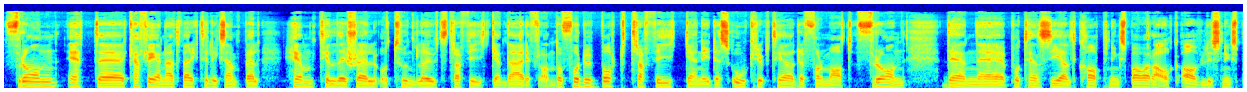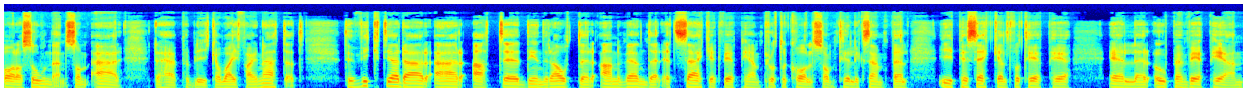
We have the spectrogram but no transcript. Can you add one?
från ett eh, kafénätverk till exempel hem till dig själv och tunnla ut trafiken därifrån. Då får du bort trafiken i dess okrypterade format från den eh, potentiellt kapningsbara och avlyssningsbara zonen som är det här publika wifi-nätet. Det viktiga där är att eh, din router använder använder ett säkert VPN-protokoll som till exempel IPsec L2TP eller OpenVPN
